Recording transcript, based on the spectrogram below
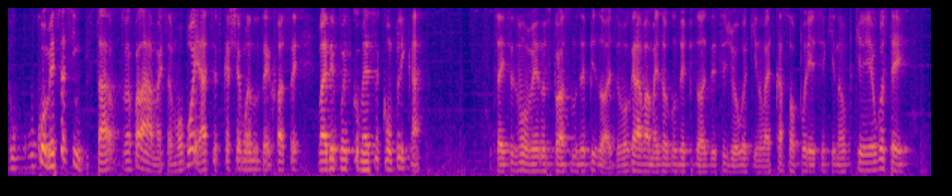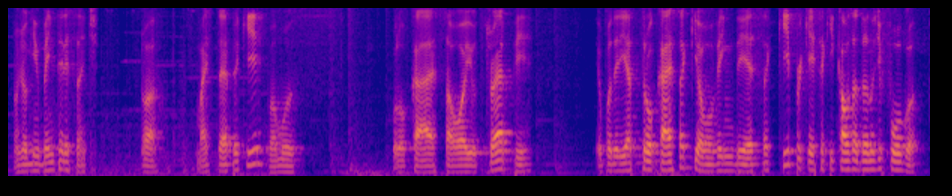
O, começo é simples, tá? Você vai falar, ah, mas é uma boiada, você fica chamando os negócios aí, mas depois começa a complicar. Isso aí vocês vão ver nos próximos episódios. Eu vou gravar mais alguns episódios desse jogo aqui, não vai ficar só por esse aqui não, porque eu gostei. É um joguinho bem interessante. Ó, mais trap aqui. Vamos colocar essa oil trap. Eu poderia trocar essa aqui, ó. Vou vender essa aqui, porque essa aqui causa dano de fogo, ó.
